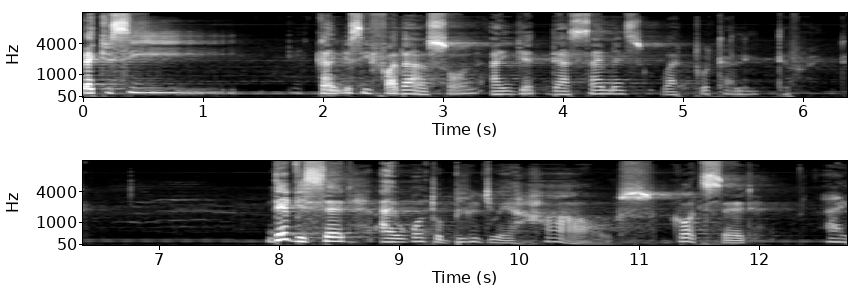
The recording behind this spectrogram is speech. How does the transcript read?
But you see, can you see father and son, and yet the assignments were totally different? David said, I want to build you a house. God said, I,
